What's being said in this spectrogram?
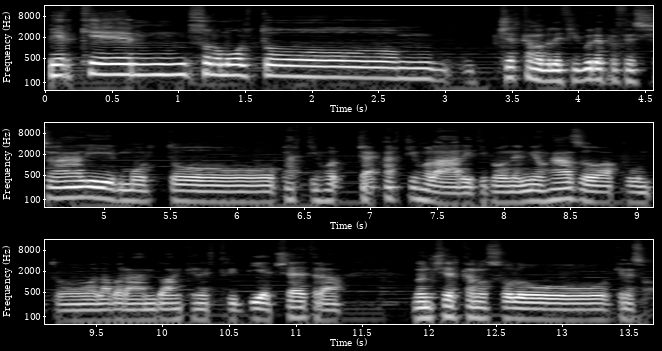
Perché sono molto... Cercano delle figure professionali molto partico- cioè, particolari, tipo nel mio caso, appunto, lavorando anche nel 3D, eccetera, non cercano solo, che ne so,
